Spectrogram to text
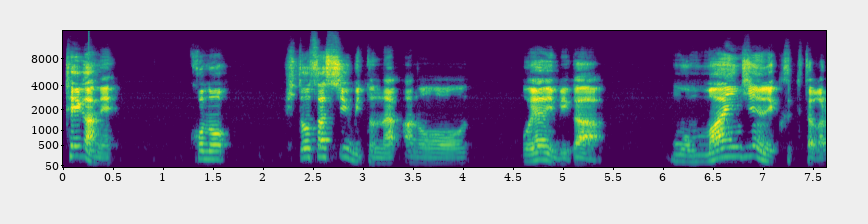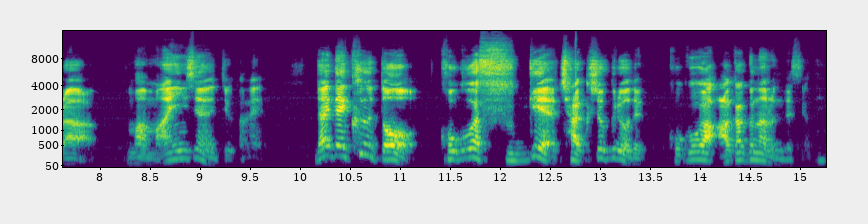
手がね、この人差し指とな、あの、親指が、もう毎日のように食ってたから、まあ毎日のようにっていうかね、だいたい食うと、ここがすっげえ着色料で、ここが赤くなるんですよね。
